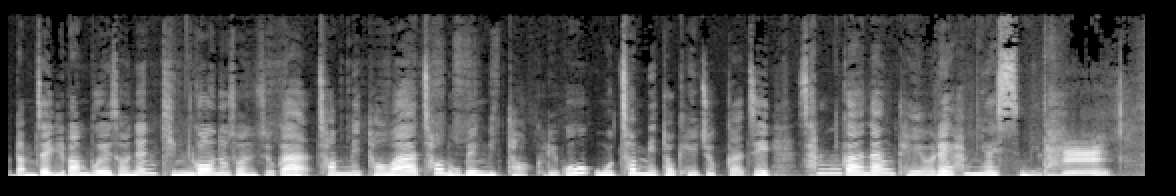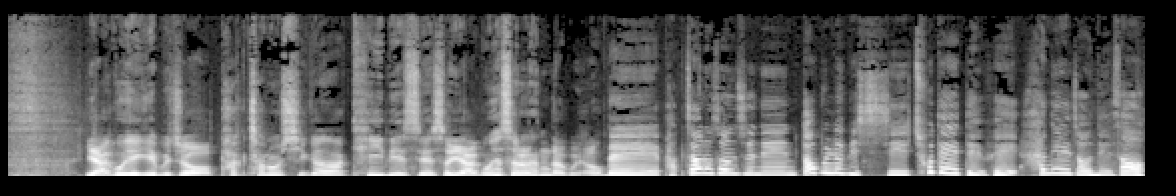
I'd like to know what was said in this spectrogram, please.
남자 일반부에서는 김건우 선수가 1000m와 1500m 그리고 5000m 계주까지 3관왕 대열에 합류했습니다. 네. 야구 얘기해보죠. 박찬호 씨가 KBS에서 야구 해설을 한다고요? 네, 박찬호 선수는 WBC 초대 대회 한일전에서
